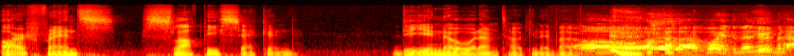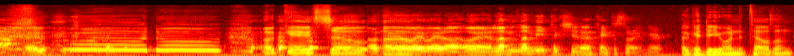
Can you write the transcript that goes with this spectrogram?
our friend's sloppy second. Do you know what I'm talking about? Oh, boy, did that even happen? oh no. Okay, so Okay, uh, wait, wait, uh, wait. Let me let me picture uh, paint the story here. Okay, do you want to tell them?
